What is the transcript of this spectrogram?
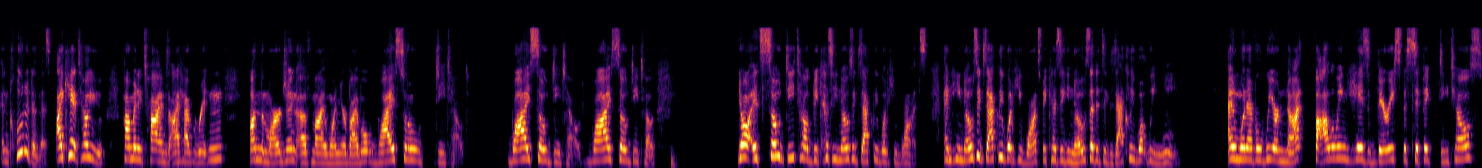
included in this? I can't tell you how many times I have written on the margin of my one year Bible, why so detailed? Why so detailed? Why so detailed? Y'all, it's so detailed because he knows exactly what he wants. And he knows exactly what he wants because he knows that it's exactly what we need. And whenever we are not following his very specific details,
